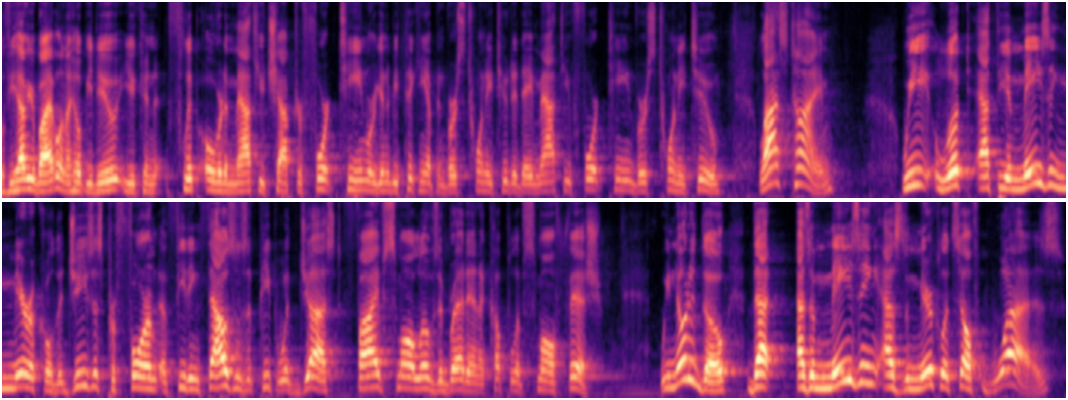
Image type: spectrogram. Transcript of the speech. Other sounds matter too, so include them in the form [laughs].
Well, if you have your Bible, and I hope you do, you can flip over to Matthew chapter 14. We're going to be picking up in verse 22 today. Matthew 14, verse 22. Last time, we looked at the amazing miracle that Jesus performed of feeding thousands of people with just five small loaves of bread and a couple of small fish. We noted, though, that as amazing as the miracle itself was,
